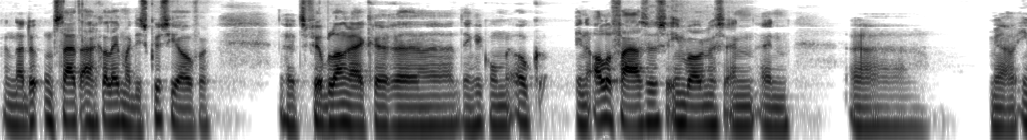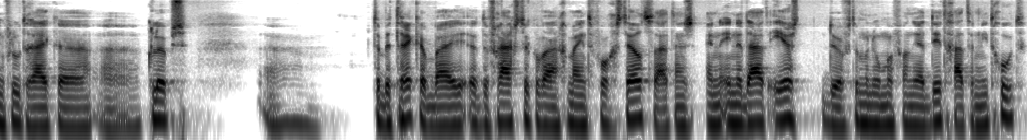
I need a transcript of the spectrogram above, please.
nou, er ontstaat eigenlijk alleen maar discussie over. Het is veel belangrijker, uh, denk ik, om ook in alle fases inwoners en, en uh, ja, invloedrijke uh, clubs te betrekken bij de vraagstukken waar een gemeente voor gesteld staat. En, en inderdaad eerst durven te benoemen van ja, dit gaat er niet goed.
